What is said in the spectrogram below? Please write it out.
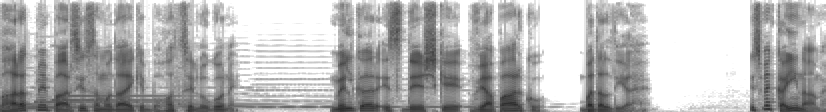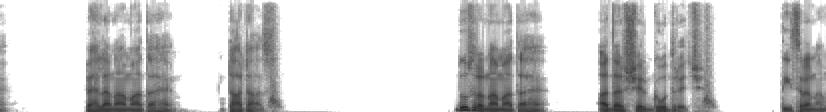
भारत में पारसी समुदाय के बहुत से लोगों ने मिलकर इस देश के व्यापार को बदल दिया है। इसमें कई नाम हैं। पहला नाम आता है टाटाज। दूसरा नाम आता है अदरशिर गोदरेज। तीसरा नाम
